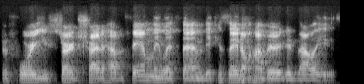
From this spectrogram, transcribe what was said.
before you start to try to have a family with them because they don't have very good values.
